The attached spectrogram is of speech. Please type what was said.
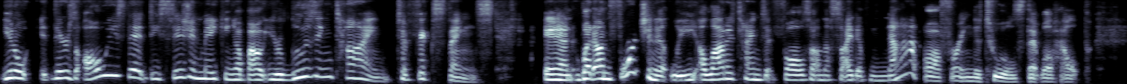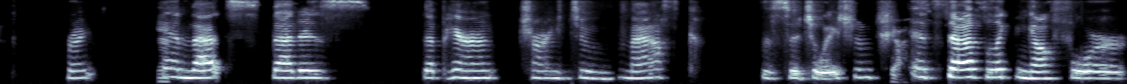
you know there's always that decision making about you're losing time to fix things. And but unfortunately a lot of times it falls on the side of not offering the tools that will help. Right. Yeah. and that's that is the parent trying to mask the situation yes. instead of looking out for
